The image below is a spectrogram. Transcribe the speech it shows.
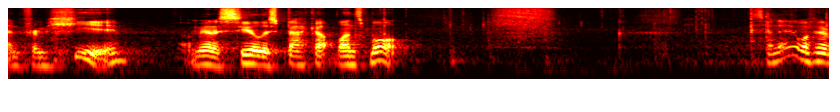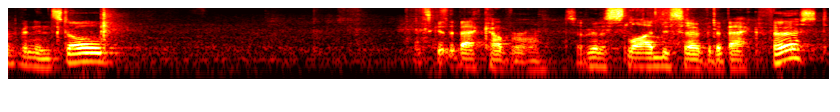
And from here, I'm going to seal this back up once more. So now with everything installed, let's get the back cover on. So I'm going to slide this over the back first.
